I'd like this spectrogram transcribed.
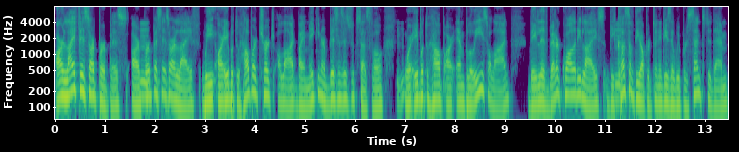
Our life is our purpose. Our Mm. purpose is our life. We are able to help our church a lot by making our businesses successful. Mhm. We're able to help our employees a lot. They live better quality lives hmm. because of the opportunities that we present to them.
